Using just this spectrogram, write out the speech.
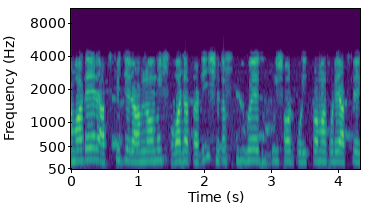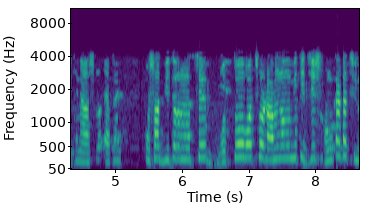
আমাদের আজকে যে রামনবমীর শোভাযাত্রাটি সেটা শুরু হয়ে ধুপগুড়ি শহর পরিক্রমা করে আজকে এখানে আসলো। এখন প্রসাদ বিতরণ হচ্ছে। গত বছর রামনবমীতে যে সংখ্যাটা ছিল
